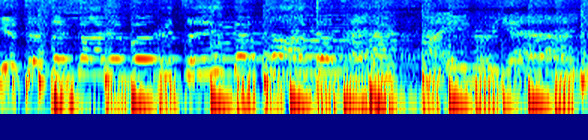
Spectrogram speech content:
የተዘጋለ በር ትከፍታለ ጠላት አይኑ ያየ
